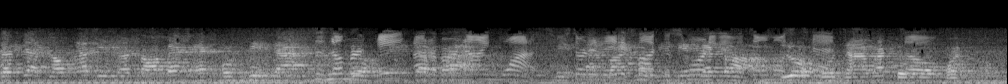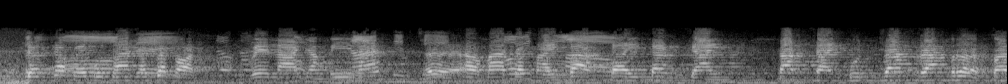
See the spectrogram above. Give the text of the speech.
This is number eight out of our nine watts. We started at 8 o'clock this morning and it's almost บูชาวัตถุ 10. มงคลเดินเข้าไปบูชากันซะก่อน เวลายังมีนะ เออเอามากันใหม่ตั้งใจตั้งใจ ตั้งใจคุณรัพย์รังเลิศประ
